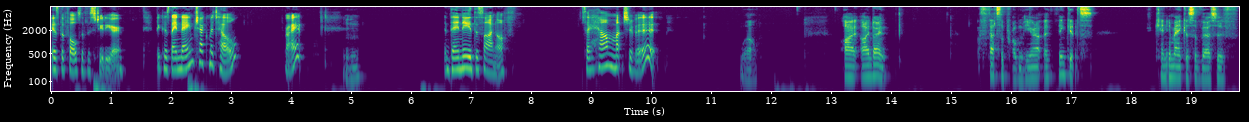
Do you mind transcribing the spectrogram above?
is the fault of the studio? Because they name check Mattel, right? you. Hmm They need the sign off. So how much of it? Well, I I don't. That's the problem here. I think it's can you make a subversive,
